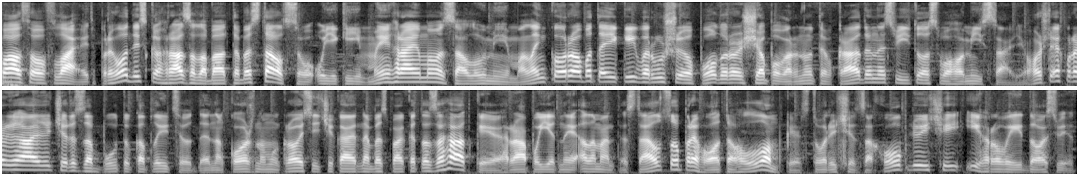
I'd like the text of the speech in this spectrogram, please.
Path of Light пригодницька гра за лабата стелсу, у якій ми граємо за Лумі, маленького робота, який вирушує подорож, щоб повернути вкрадене світло свого місця. Його шлях пролягає через забуту каплицю, де на кожному кросі чекають небезпеки та загадки. Гра поєднує елементи стелсу, пригод та головоломки, створюючи захоплюючий ігровий досвід.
